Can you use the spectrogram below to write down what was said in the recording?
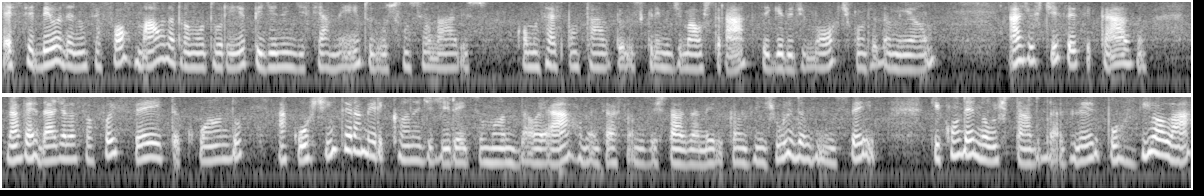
recebeu a denúncia formal da promotoria pedindo indiciamento dos funcionários como os responsáveis pelos crimes de maus tratos seguido de morte contra Damião. A justiça, nesse caso, na verdade, ela só foi feita quando a Corte Interamericana de Direitos Humanos da OEA, Organização dos Estados Americanos, em julho de 2006, que condenou o Estado brasileiro por violar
